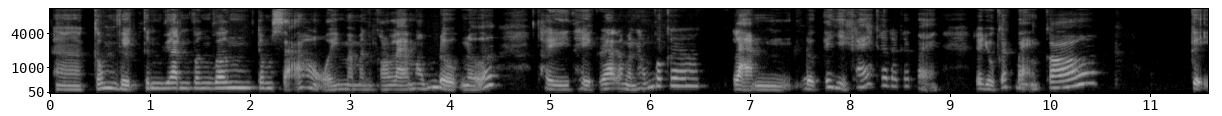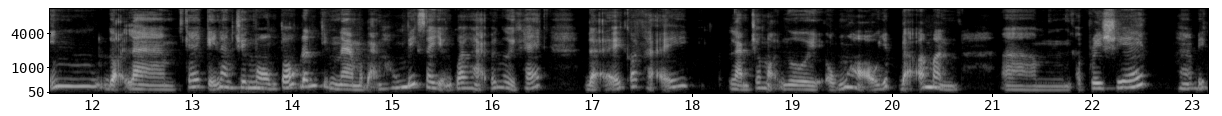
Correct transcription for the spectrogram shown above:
à, công việc kinh doanh vân vân trong xã hội mà mình còn làm không được nữa thì thiệt ra là mình không có cái làm được cái gì khác hết đó các bạn. Cho dù các bạn có kỹ gọi là, cái kỹ năng chuyên môn tốt đến chừng nào mà bạn không biết xây dựng quan hệ với người khác để có thể làm cho mọi người ủng hộ, giúp đỡ mình, ờm, appreciate ha, biết,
